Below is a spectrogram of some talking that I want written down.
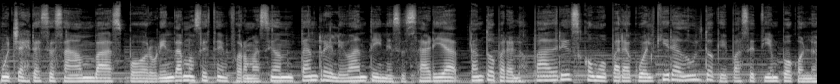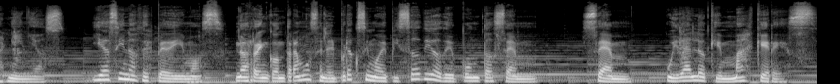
Muchas gracias a ambas por brindarnos esta información tan relevante y necesaria tanto para los padres como para cualquier adulto que pase tiempo con los niños. Y así nos despedimos. Nos reencontramos en el próximo episodio de Punto SEM. SEM, cuida lo que más querés.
